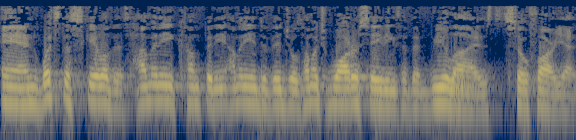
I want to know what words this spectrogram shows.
And what's the scale of this? How many company, how many individuals, how much water savings have been realized so far yet?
